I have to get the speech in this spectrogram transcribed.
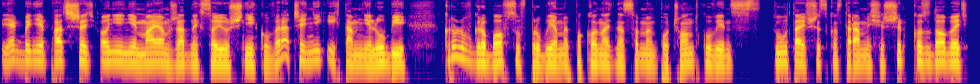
jakby nie patrzeć, oni nie mają żadnych sojuszników. Raczej nikt ich tam nie lubi. Królów grobowców próbujemy pokonać na samym początku, więc tutaj wszystko staramy się szybko zdobyć.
